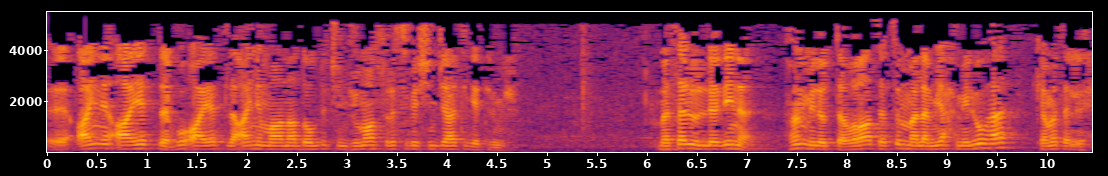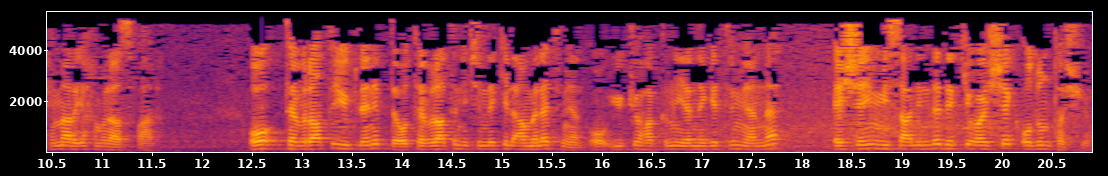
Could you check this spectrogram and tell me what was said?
e, aynı ayetle bu ayetle aynı manada olduğu için Cuma suresi 5. ayeti getirmiş. Meselü'llezine hummilut tevrate thumme lem yahmiluha kemeselil himar yahmil asfar. O Tevrat'ı yüklenip de o Tevrat'ın içindekiyle amel etmeyen, o yükü hakkını yerine getirmeyenler eşeğin misalindedir ki o eşek odun taşıyor.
